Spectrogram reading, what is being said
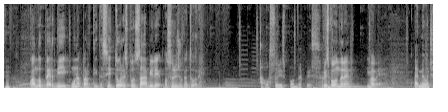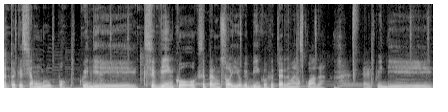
Quando perdi una partita, sei tu responsabile o sono i giocatori? Ah, posso rispondere a questo. Rispondere? Va bene. Beh, il mio concetto è che siamo un gruppo, quindi mm-hmm. se vinco o se perdo non so io che vinco o che perde, ma è la squadra. Eh, quindi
